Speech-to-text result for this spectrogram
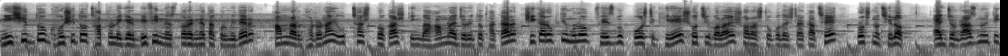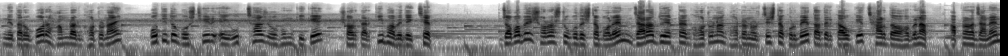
নিষিদ্ধ ঘোষিত ছাত্রলীগের বিভিন্ন স্তরের নেতাকর্মীদের হামলার ঘটনায় উচ্ছ্বাস প্রকাশ কিংবা হামলায় জড়িত থাকার স্বীকারোক্তিমূলক ফেসবুক পোস্ট ঘিরে সচিবালয়ে স্বরাষ্ট্র উপদেষ্টার কাছে প্রশ্ন ছিল। একজন রাজনৈতিক নেতার উপর হামলার ঘটনায় পতিত গোষ্ঠীর এই উচ্ছ্বাস ও হুমকিকে সরকার কীভাবে দেখছে? জবাবে স্বরাষ্ট্র উপদেষ্টা বলেন, যারা দু একটা ঘটনা ঘটানোর চেষ্টা করবে, তাদের কাউকে ছাড় দেওয়া হবে না। আপনারা জানেন,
